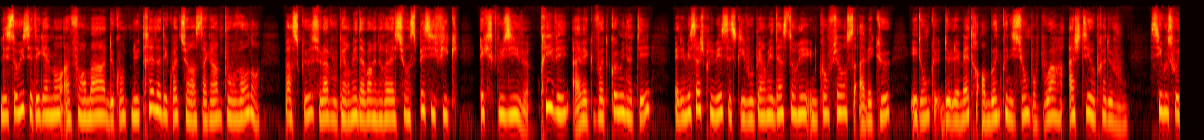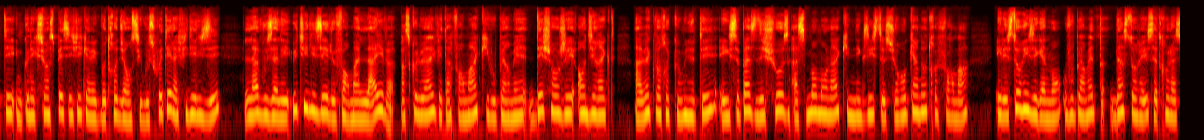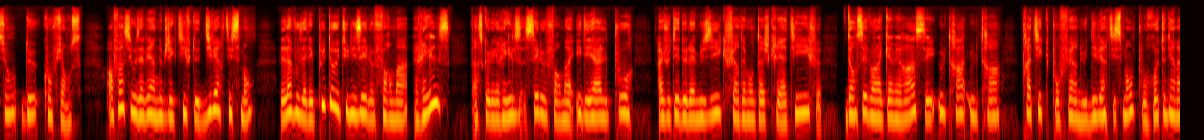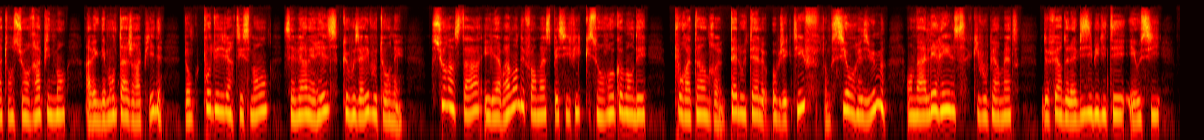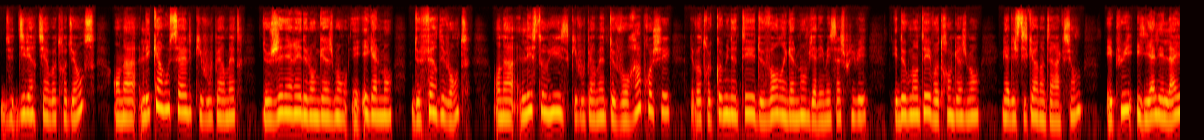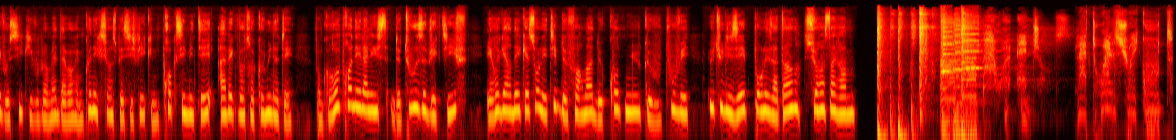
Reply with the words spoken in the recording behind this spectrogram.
Les stories, c'est également un format de contenu très adéquat sur Instagram pour vendre parce que cela vous permet d'avoir une relation spécifique, exclusive, privée avec votre communauté. Et les messages privés, c'est ce qui vous permet d'instaurer une confiance avec eux et donc de les mettre en bonne condition pour pouvoir acheter auprès de vous. Si vous souhaitez une connexion spécifique avec votre audience, si vous souhaitez la fidéliser, Là, vous allez utiliser le format live parce que le live est un format qui vous permet d'échanger en direct avec votre communauté et il se passe des choses à ce moment-là qui n'existent sur aucun autre format. Et les stories également vous permettent d'instaurer cette relation de confiance. Enfin, si vous avez un objectif de divertissement, là, vous allez plutôt utiliser le format Reels parce que les Reels, c'est le format idéal pour ajouter de la musique, faire des montages créatifs, danser devant la caméra. C'est ultra, ultra pratique pour faire du divertissement, pour retenir l'attention rapidement avec des montages rapides. Donc pour du divertissement, c'est vers les Reels que vous allez vous tourner. Sur Insta, il y a vraiment des formats spécifiques qui sont recommandés pour atteindre tel ou tel objectif. Donc si on résume, on a les Reels qui vous permettent de faire de la visibilité et aussi de divertir votre audience. On a les carousels qui vous permettent de générer de l'engagement et également de faire des ventes. On a les stories qui vous permettent de vous rapprocher de votre communauté, de vendre également via les messages privés et d'augmenter votre engagement via les stickers d'interaction. Et puis, il y a les lives aussi qui vous permettent d'avoir une connexion spécifique, une proximité avec votre communauté. Donc, reprenez la liste de tous vos objectifs et regardez quels sont les types de formats de contenu que vous pouvez utiliser pour les atteindre sur Instagram. Power Angels, la toile sur écoute.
